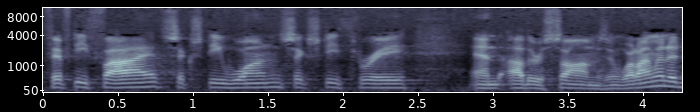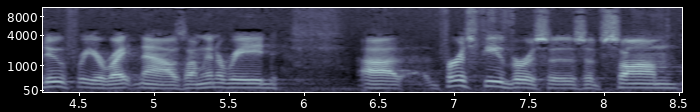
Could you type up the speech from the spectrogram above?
55, 61, 63, and other Psalms. And what I'm going to do for you right now is I'm going to read uh, the first few verses of Psalm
